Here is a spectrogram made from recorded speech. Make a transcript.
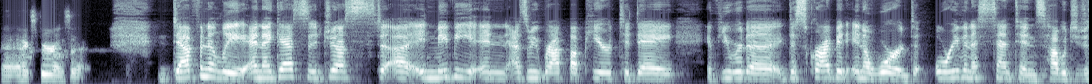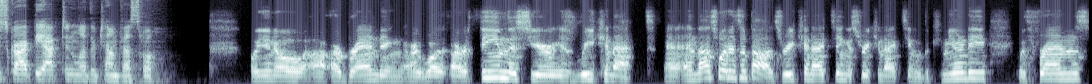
and experience it. Definitely. And I guess just uh, in maybe in as we wrap up here today, if you were to describe it in a word or even a sentence, how would you describe the Acton Leathertown Festival? Well, you know, our, branding, our, our theme this year is reconnect. And, and, that's what it's about. It's reconnecting, it's reconnecting with the community, with friends,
